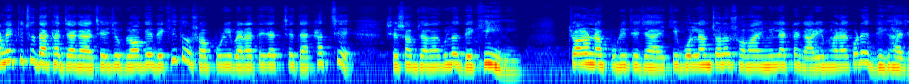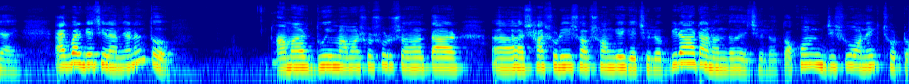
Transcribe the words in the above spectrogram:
অনেক কিছু দেখার জায়গা আছে। এই যে ব্লগে দেখি তো, সব পুরী বেড়াতে যাচ্ছে, দেখাচ্ছে, সেসব জায়গাগুলো দেখিই নি। চলো না পুরীতে যাই। কি বললাম, চলো সবাই মিলে একটা গাড়ি ভাড়া করে দীঘা যাই। একবার গেছিলাম, জানেন তো? আমার দুই মামা শ্বশুর তার শাশুড়ি সব সঙ্গে গেছিল। বিরাট আনন্দ হয়েছিল। তখন যিশু অনেক ছোট।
